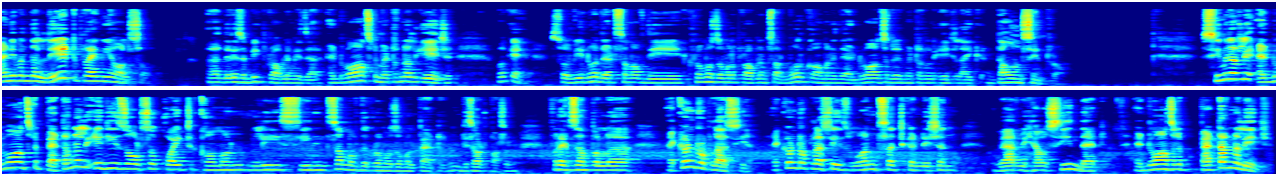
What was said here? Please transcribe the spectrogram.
And even the late primary also, uh, there is a big problem is there. Advanced maternal age, okay, so we know that some of the chromosomal problems are more common in the advanced maternal age like Down syndrome. Similarly, advanced paternal age is also quite commonly seen in some of the chromosomal pattern disorder person. For example, uh, achondroplasia. Achondroplasia is one such condition where we have seen that advanced paternal age,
